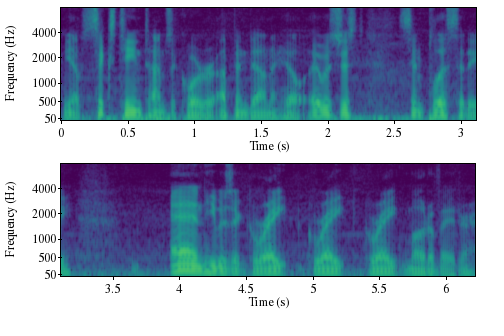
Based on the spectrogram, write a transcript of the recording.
you know, 16 times a quarter up and down a hill. It was just simplicity and he was a great, great, great motivator.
